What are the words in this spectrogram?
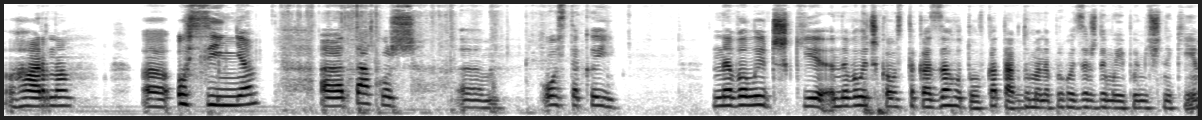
гарна, е, осіння. Е, Також е, ось такий невеличкі, невеличка ось така заготовка. Так, до мене приходять завжди мої помічники.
